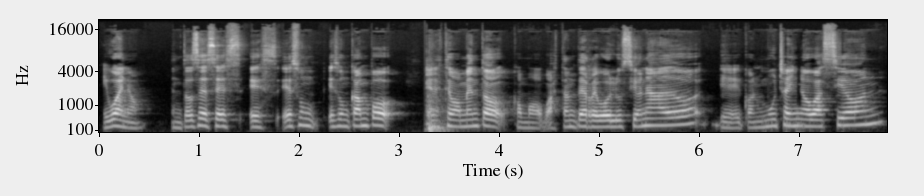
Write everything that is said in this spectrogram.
y bueno, entonces es, un, campo en este momento como bastante revolucionado, eh, con mucha innovación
